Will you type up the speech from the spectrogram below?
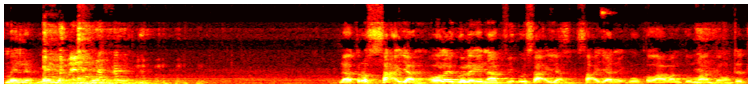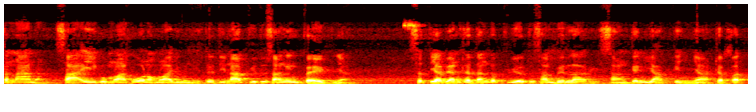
Mene, mene. Lah terus sakyan, oleh golek nabi ku sakyan. Sakyan iku kelawan tumandang, itu tenanan. Sai iku mlaku ana mlayune. Dadi nabi itu saking baiknya. Setiap yang datang ke beliau itu sambil lari, saking yakinnya dapat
